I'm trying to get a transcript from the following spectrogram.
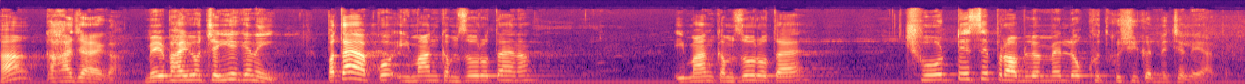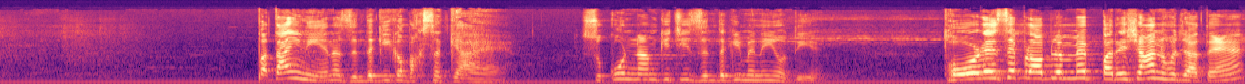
हाँ कहा जाएगा। मेरे भाइयों, चाहिए कि नहीं? पता है आपको, ईमान कमज़ोर होता है ना? ईमान कमज़ोर होता है, छोटे से प्रॉब्लम में लोग खुदकुशी करने चले जाते हैं। पता ही नहीं है ना, ज़िंदगी का मकसद क्या है। सुकून नाम की चीज़ ज़िंदगी में नहीं होती है। थोड़े से प्रॉब्लम में परेशान हो जाते हैं।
